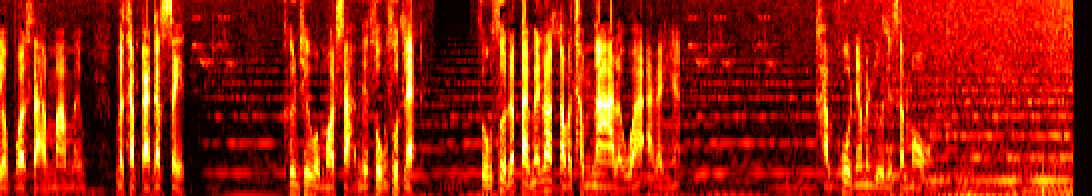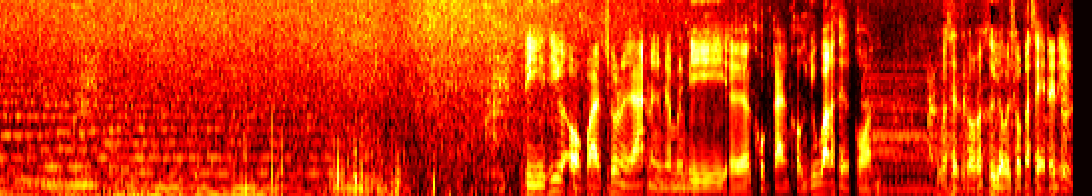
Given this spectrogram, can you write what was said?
จบป .3 มามามาทำการเกษตร ขึ้นชื่อว่าม .3 เนี่ยสูงสุดแล้วสูงสุดแล้วไปไม่รอดกลับมาทำนาหรือวะอะไรเงี้ยคำพูดเนี้มันอยู่ในสมอง ดีที่ออกมาช่วงระยะหนึ่งเนี่ยมันมีโครงการของยุวเกษตรกรยุวเกษตรกรก็คือเยาวชนเกษตรนั่นเอง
